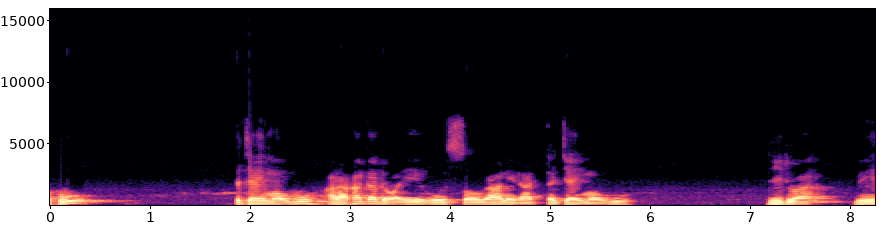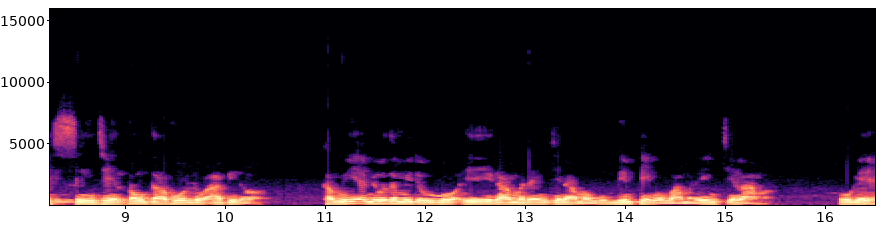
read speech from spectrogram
အခုတစ်ကြိမ်မဟုတ်ဘူးအရာခတ်တတ်တော်အေကိုစော်ကားနေတာတစ်ကြိမ်မဟုတ်ဘူးဒီတော့မင်းစင်ချင်းသုံးသပ်ဖို့လိုအပ်ပြီနော် ခမင်းအမျိုးသမီးတို့ကိုအေကမရင်ကျင်းလာမဟုတ်ဘူးမင်းဖင်ကိုပါမရင်ကျင်းလာမှာဟုတ်ကဲ့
